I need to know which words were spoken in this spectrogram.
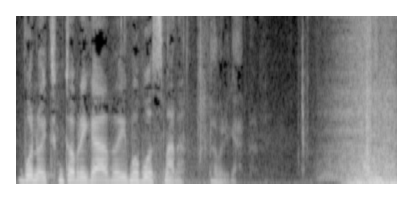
boa noite, muito obrigada e uma boa semana. Muito obrigada.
